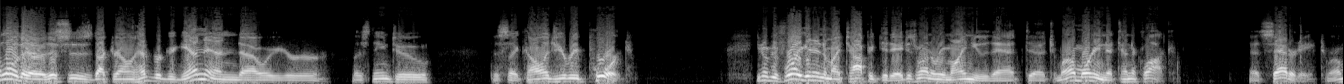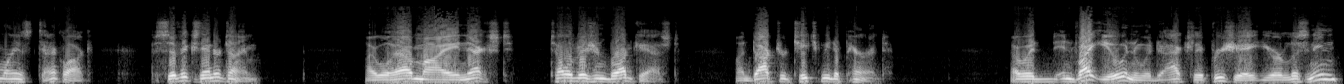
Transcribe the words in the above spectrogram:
Hello there, this is Dr. Alan Hedberg again, and uh, you're listening to the Psychology Report. You know, before I get into my topic today, I just want to remind you that uh, tomorrow morning at 10 o'clock, that's Saturday, tomorrow morning at 10 o'clock, Pacific Standard Time, I will have my next television broadcast on Dr. Teach Me to Parent. I would invite you and would actually appreciate your listening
